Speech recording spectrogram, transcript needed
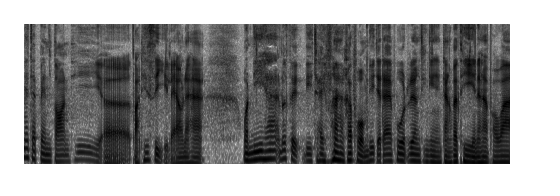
น่าจะเป็นตอนที่ตอนที่ 4 แล้วนะฮะ วันนี้ฮะรู้สึกดีใจมากครับผมที่จะได้พูดเรื่องจริงๆจังสักทีนะครับเพราะว่า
